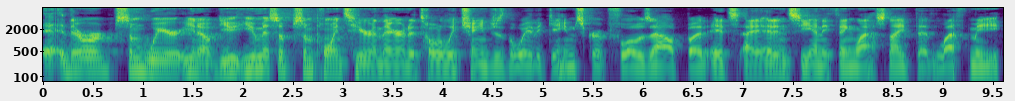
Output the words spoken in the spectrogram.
eh, there were some weird, you know, you you miss up some points here and there, and it totally changes the way the game script flows out. But it's I, I didn't see anything last night that left me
